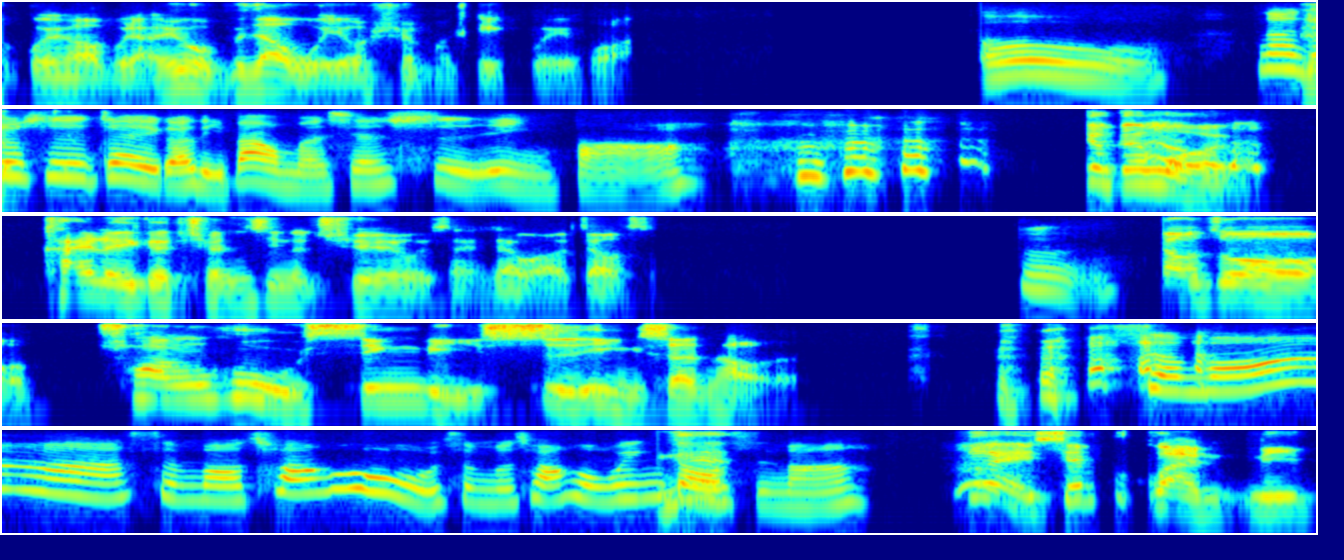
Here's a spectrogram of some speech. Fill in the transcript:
都规划不了，因为我不知道我有什么可以规划。哦，那就是这一个礼拜我们先适应吧。就跟我开了一个全新的缺，我想一下我要叫什么？嗯，叫做窗户心理适应生好了。什么啊？什么窗户？什么窗户？Windows 吗？对，先不管你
